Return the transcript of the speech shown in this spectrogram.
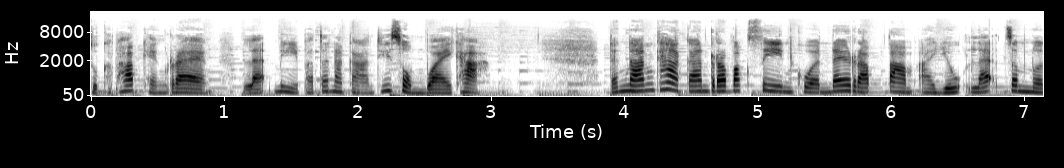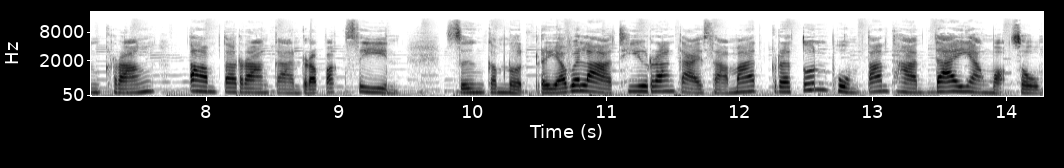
สุขภาพแข็งแรง และมีพัฒนาการที่สมวัยค่ะ ดังนั้นค่ะการรับวัคซีนควรได้รับตามอายุและจำนวนครั้งตามตารางการรับวัคซีน ซึ่งกำหนดระยะเวลาที่ร่างกายสามารถกระตุ้นภูมิต้านทานได้อย่างเหมาะสม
